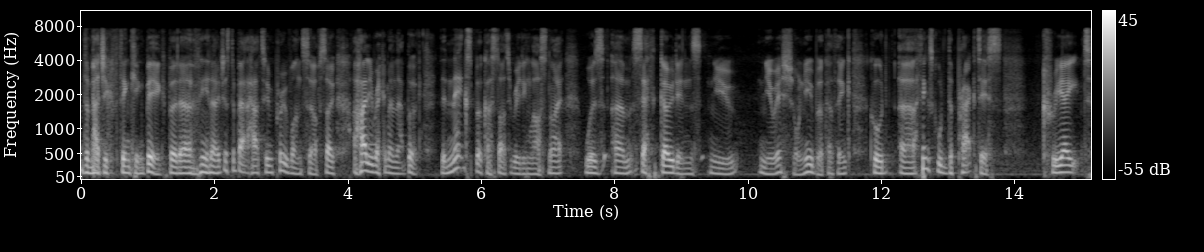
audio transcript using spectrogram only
the magic of thinking big, but uh, you know, just about how to improve oneself. So I highly recommend that book. The next book I started reading last night was um, Seth Godin's new, newish or new book, I think, called uh, I think it's called The Practice: Create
